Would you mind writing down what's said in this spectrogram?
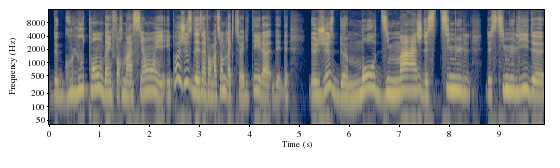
de gloutons d'informations et, pas juste des informations de l'actualité, là, de, juste de mots, d'images, de, stimuli, de stimuli, de,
